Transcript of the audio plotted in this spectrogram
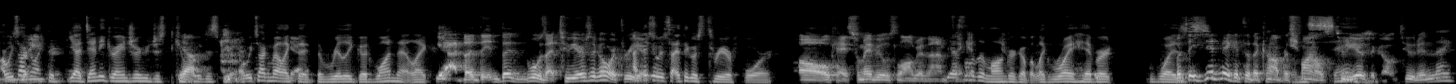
are we talking like the yeah Danny Granger who just completely Yeah. disappeared? Are we talking about like Yeah. the, the really good one that like yeah the, the, the what was that two years ago or three I years think it was I think it was three or four. oh okay so maybe it was longer than i'm Yeah, it's a little bit longer ago, but like Roy Hibbert was. but they did make it to the conference finals two years ago too didn't they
